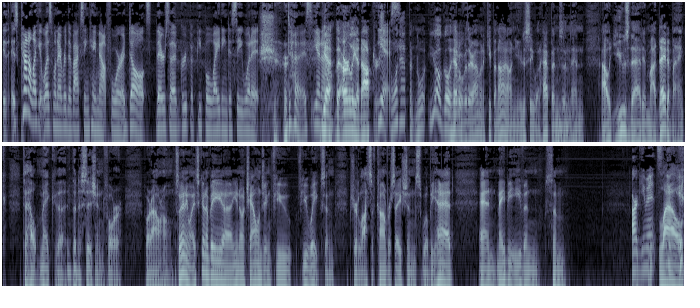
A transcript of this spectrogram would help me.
It's kind of like it was whenever the vaccine came out for adults. There's a group of people waiting to see what it sure. does. You know, yeah, the early adopters. Yes. What happened? You all go ahead yeah. over there. I'm going to keep an eye on you to see what happens, mm-hmm. and then I'll use that in my data bank to help make the, mm-hmm. the decision for for our home. So anyway, it's going to be uh, you know a challenging few few weeks, and I'm sure lots of conversations will be had, and maybe even some arguments. Loud,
